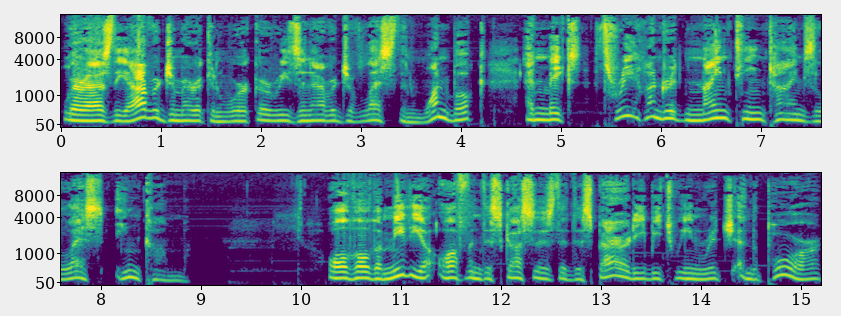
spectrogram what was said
Whereas the average American worker reads an average of less than one book and makes 319 times less income. Although the media often discusses the disparity between rich and the poor,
